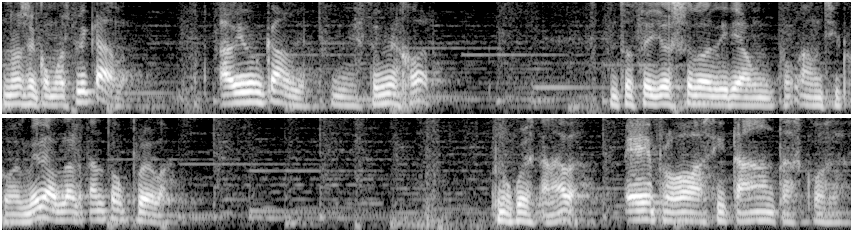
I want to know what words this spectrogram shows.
No sé cómo explicarlo. Ha habido un cambio. Estoy mejor. Entonces yo solo diría a un, chico, en vez de hablar tanto, prueba. No cuesta nada. He probado así tantas cosas.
